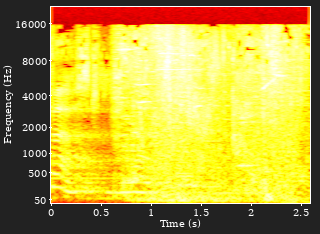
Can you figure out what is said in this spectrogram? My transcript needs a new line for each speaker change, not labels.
First blood.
